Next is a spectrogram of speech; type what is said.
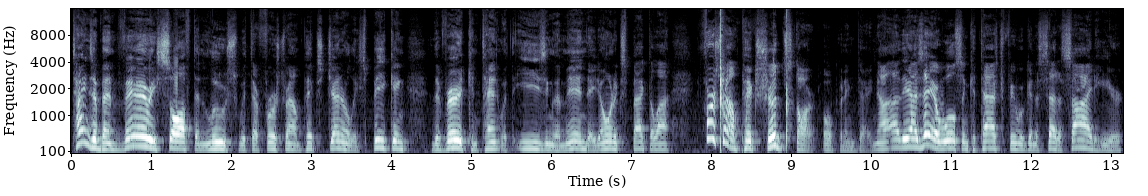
Titans have been very soft and loose with their first round picks, generally speaking. They're very content with easing them in. They don't expect a lot. First round picks should start opening day. Now, uh, the Isaiah Wilson catastrophe we're going to set aside here,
